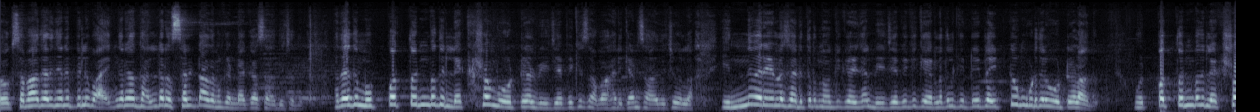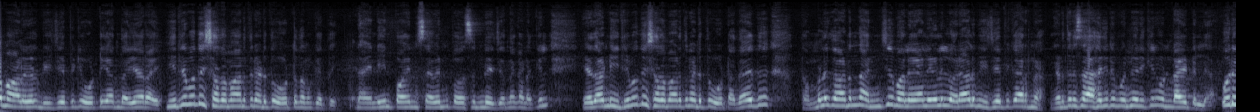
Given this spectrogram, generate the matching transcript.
ലോക്സഭാ തെരഞ്ഞെടുപ്പിൽ ഭയങ്കര നല്ല റിസൾട്ടാണ് നമുക്ക് ഉണ്ടാക്കാൻ സാധിച്ചത്. അതായത് മുപ്പത്തൊൻപത് ലക്ഷം വോട്ടുകൾ ബി ജെ പിക്ക് സമാഹരിക്കാൻ സാധിച്ചുള്ള ഇന്ന് വരെയുള്ള ചരിത്രം നോക്കിക്കഴിഞ്ഞാൽ ബി ജെ പിക്ക് കേരളത്തിൽ കിട്ടിയിട്ടുള്ള ഏറ്റവും കൂടുതൽ വോട്ടുകളാണ് മുപ്പത്തൊൻപത് ലക്ഷം ആളുകൾ ബി ജെ പിക്ക് വോട്ട് ചെയ്യാൻ തയ്യാറായി. ഇരുപത് ശതമാനത്തിനടുത്ത് വോട്ട് നമുക്ക് എത്തി നയന്റീൻ പോയിന്റ് സെവൻ പെർസെന്റേജ് എന്ന കണക്കിൽ ഏതാണ്ട് ഇരുപത് ശതമാനത്തിനടുത്ത് വോട്ട്. അതായത് നമ്മൾ കാണുന്ന അഞ്ച് മലയാളികളിൽ ഒരാൾ ബി ജെ പിക്കാരനാണ് ഇങ്ങനത്തെ ഒരു സാഹചര്യം മുന്നേ ഒരിക്കലും ഉണ്ടായിട്ടില്ല. ഒരു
